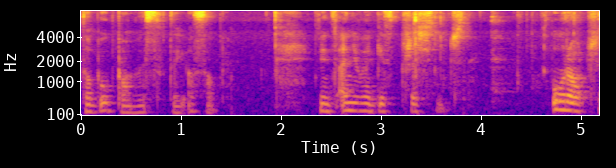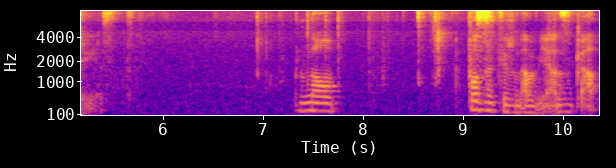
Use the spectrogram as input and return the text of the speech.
to był pomysł tej osoby. Więc aniołek jest prześliczny. Uroczy jest. No, pozytywna miazga.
